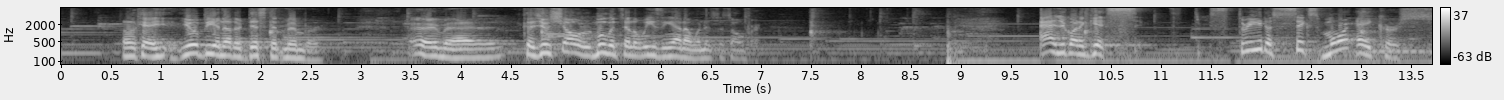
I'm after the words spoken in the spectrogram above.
okay, you'll be another distant member. Amen. Because you'll show moving to Louisiana when this is over. And you're gonna get s- three to six more acres.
